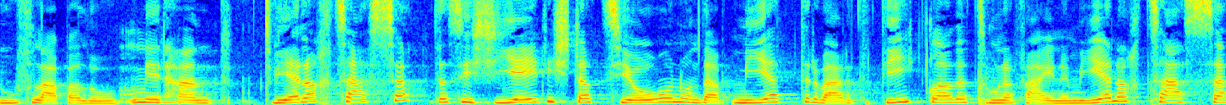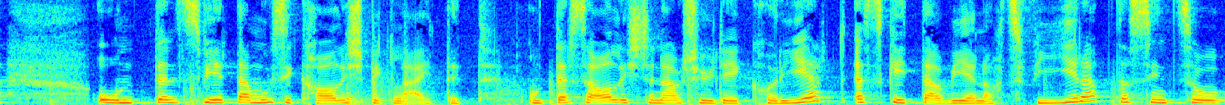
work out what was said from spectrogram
aufleben können. Wir haben die Weihnachtsessen. Das ist jede Station und auch die Mieter werden eingeladen zu einem feinen Weihnachtsessen. Und dann wird auch musikalisch begleitet. Und der Saal ist dann auch schön dekoriert. Es gibt auch Weihnachtsfeiern. Das sind so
